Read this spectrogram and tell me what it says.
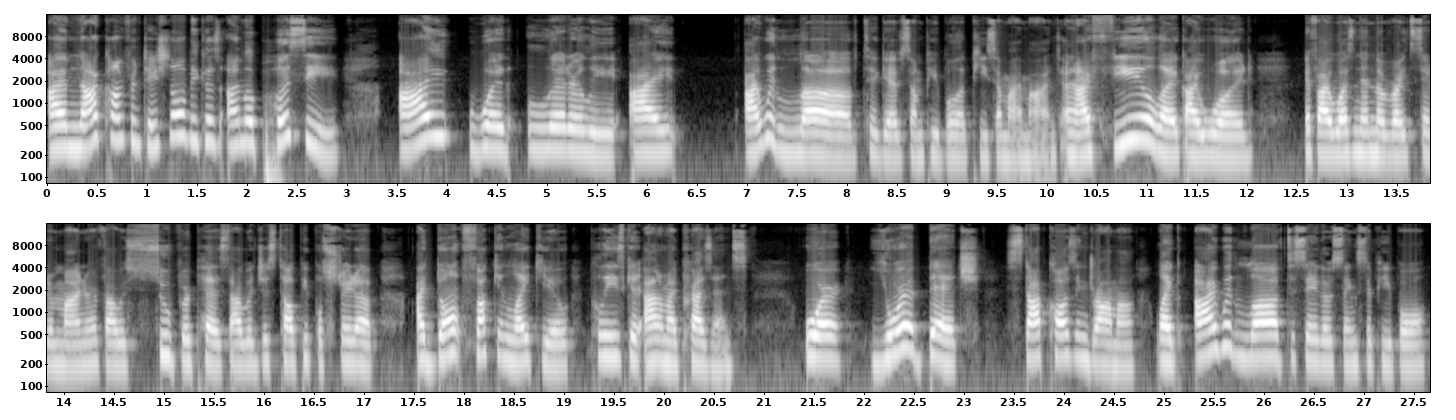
I'm not confrontational because I'm a pussy. I would literally I I would love to give some people a piece of my mind. And I feel like I would if I wasn't in the right state of mind or if I was super pissed. I would just tell people straight up, I don't fucking like you. Please get out of my presence. Or you're a bitch Stop causing drama. Like, I would love to say those things to people,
